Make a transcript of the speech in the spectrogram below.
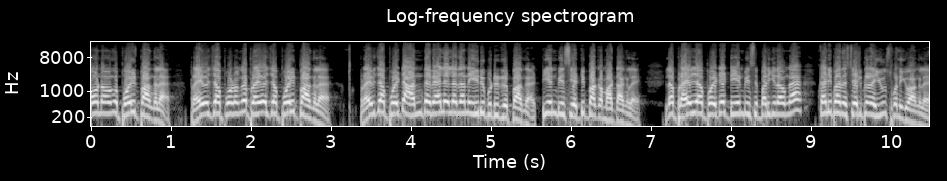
போனவங்க போயிருப்பாங்களே ப்ரைவேட் ஜாப் போனவங்க ப்ரைவேட் ஜாப் போயிருப்பாங்களே பிரைவேட் ஜாப் போயிட்டு அந்த வேலையில தானே ஈடுபட்டு இருப்பாங்க. டிஎன்பிஎஸ்சி எட்டி பார்க்க மாட்டாங்களே. இல்ல பிரைவேட் ஜாப் போயிட்டு டிஎன்பிஎஸ்சி படிக்கிறவங்க கண்டிப்பா அந்த ஸ்டேட் பிளான் யூஸ் பண்ணிக்குவாங்களே.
